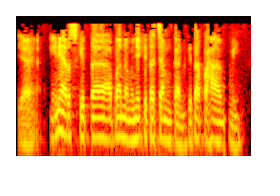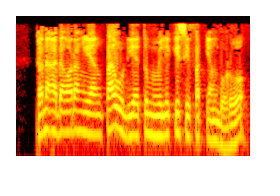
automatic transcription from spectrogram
Ya, ini harus kita apa namanya kita camkan, kita pahami. Karena ada orang yang tahu dia itu memiliki sifat yang buruk,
